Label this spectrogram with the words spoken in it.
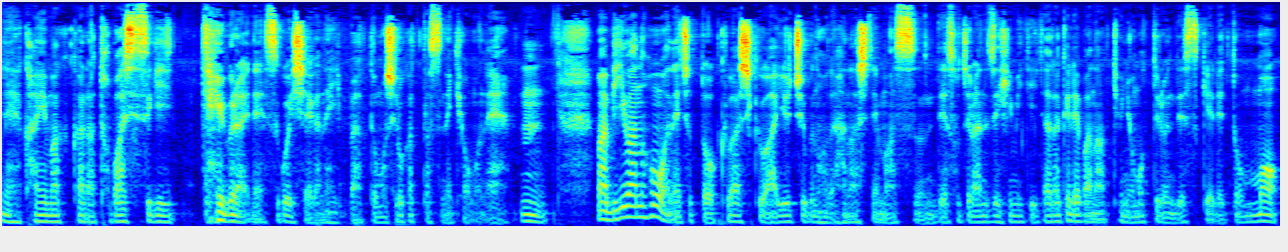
ね開幕から飛ばしすぎっていうぐらいね、すごい試合がね、いっぱいあって面白かったですね、今日もね。うん。まあ B1 の方はね、ちょっと詳しくは YouTube の方で話してますんで、そちらでぜひ見ていただければなっていうふうに思ってるんですけれども、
